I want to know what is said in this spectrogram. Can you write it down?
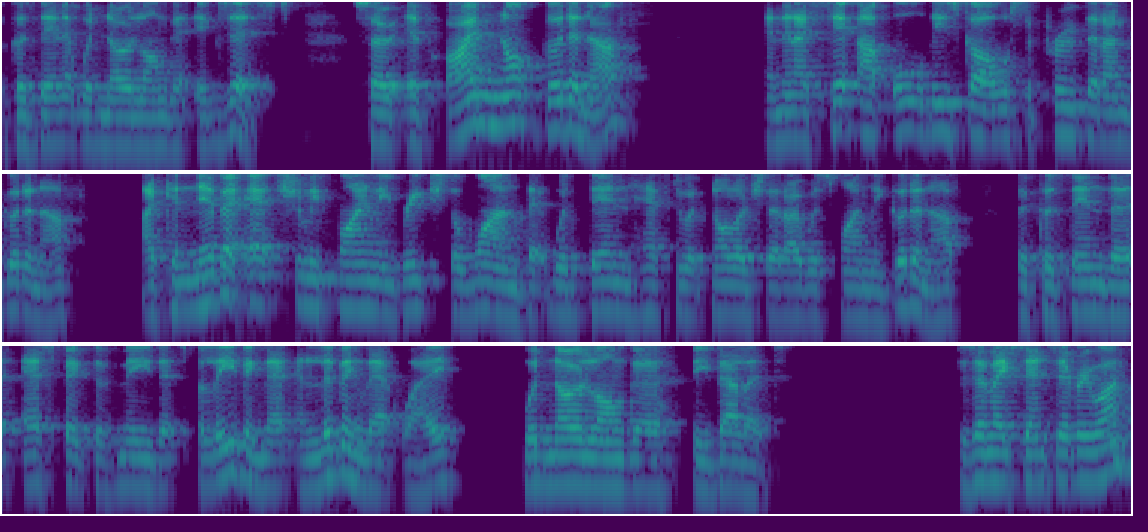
Because then it would no longer exist. So if I'm not good enough, and then I set up all these goals to prove that I'm good enough, I can never actually finally reach the one that would then have to acknowledge that I was finally good enough, because then the aspect of me that's believing that and living that way would no longer be valid. Does that make sense, everyone?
